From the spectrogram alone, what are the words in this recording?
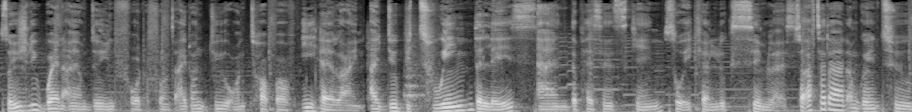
So usually when I am doing for the front, I don't do on top of the hairline. I do between the lace and the person's skin so it can look seamless. So after that, I'm going to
